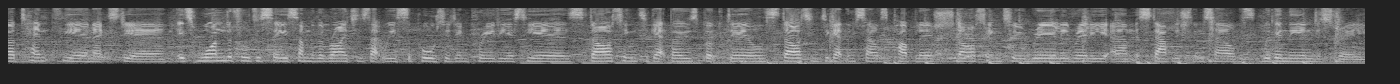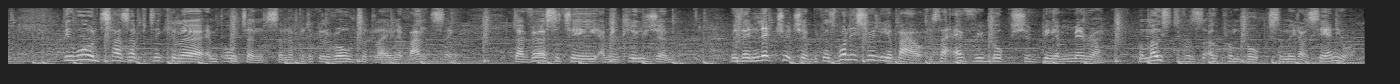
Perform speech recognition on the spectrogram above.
our 10th year next year. It's wonderful to see some of the writers that we supported in previous years starting to get those book deals, starting to get themselves published, starting to really, really um, establish themselves within the industry. The awards has a particular importance and a particular role to play in advancing diversity and inclusion within literature because what it's really about is that every book should be a mirror but most of us open books and we don't see anyone.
